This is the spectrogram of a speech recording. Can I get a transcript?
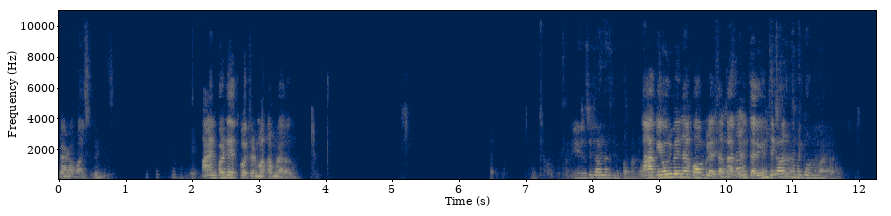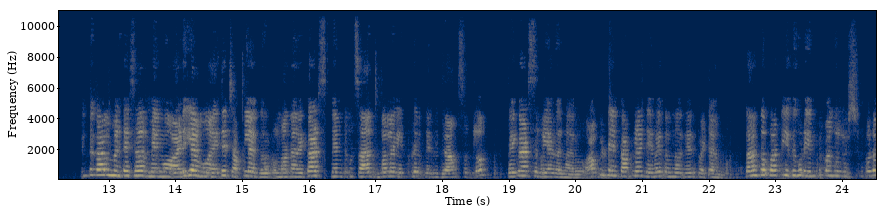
మేడం భాస్కర్ రెడ్డి ఆయన పని ఎత్తుకొచ్చాడు మా తమ్ముడు ఆ రోజు. నాకు ఎవరి మీద కోపం లేదు సార్ నాకు జరిగింది ఇంతకాలం అంటే సార్ మేము అడిగాము అయితే చెప్పలేదు. మన రికార్డ్స్ నేను సార్ వల్ల ఎప్పుడైతే గ్రామ సభలో రికార్డ్స్ ఇవ్వలేదన్నారు. అప్పుడు నేను కంప్లైంట్ ఇరవై తొమ్మిదో తేదీ పెట్టాను. దాంతో పాటు ఇది కూడా ఇంటి పనుల విషయం కూడా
